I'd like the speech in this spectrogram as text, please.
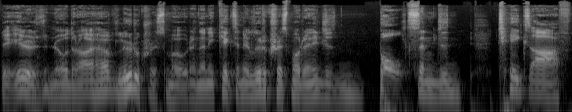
the ears know that I have ludicrous mode, and then he kicks into ludicrous mode and he just bolts and just takes off.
